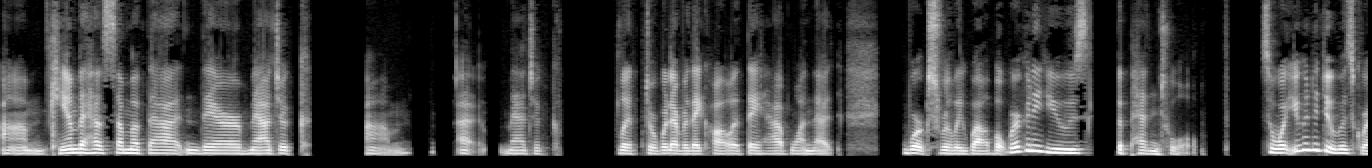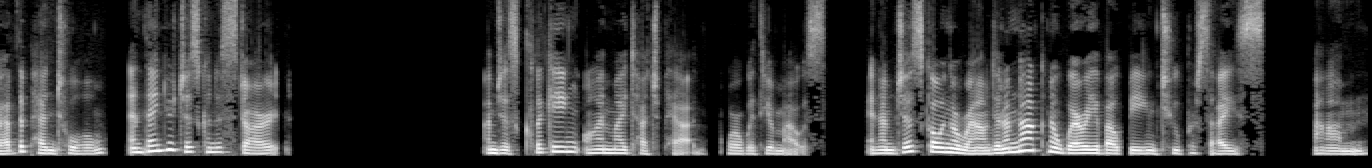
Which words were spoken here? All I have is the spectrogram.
Um, Canva has some of that in their magic, um, uh, magic lift or whatever they call it. They have one that works really well, but we're going to use the pen tool. So what you're going to do is grab the pen tool and then you're just going to start. I'm just clicking on my touchpad or with your mouse. And I'm just going around and I'm not going to worry about being too precise. Um,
